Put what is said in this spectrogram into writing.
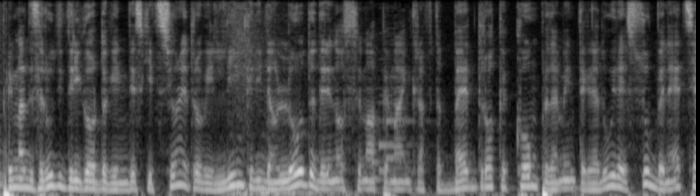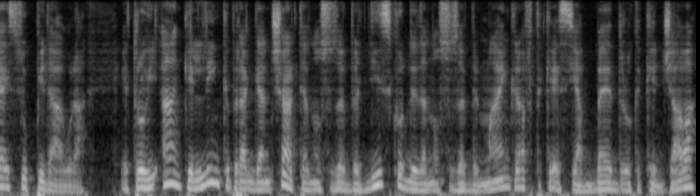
Prima dei saluti ti ricordo che in descrizione trovi il link di download delle nostre mappe Minecraft Bedrock completamente gratuite su Venezia e su Pitagora e trovi anche il link per agganciarti al nostro server Discord e al nostro server Minecraft che è sia Bedrock che Java,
